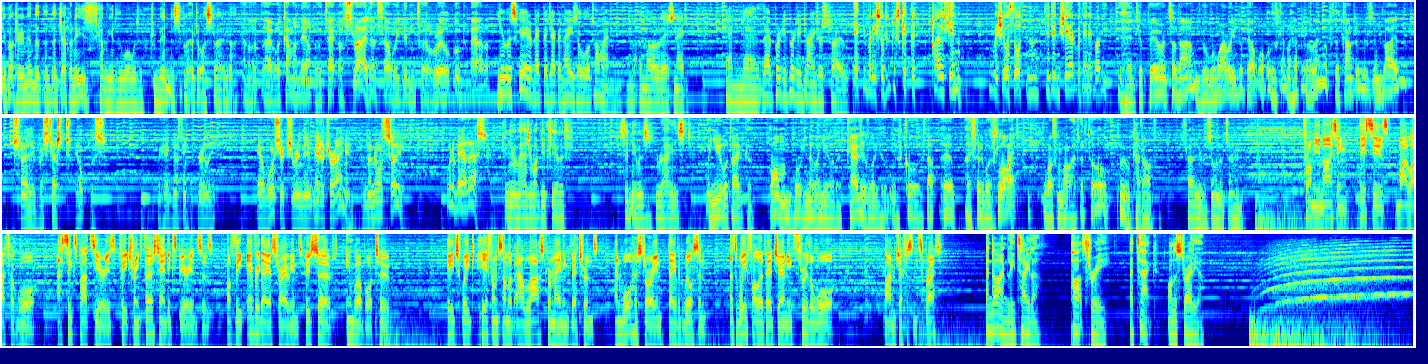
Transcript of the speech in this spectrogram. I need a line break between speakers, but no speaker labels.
You've got to remember that the Japanese coming into the war was a tremendous blow to Australia.
And that they were coming down to attack Australia, so we didn't feel real good about it.
You were scared about the Japanese all the time, more or less, Ned. And uh, they're pretty, pretty dangerous foe.
Everybody sort of just kept it closed in was your thought and you didn't share it with anybody.
You had your parents at home, you were worried about what was going to happen to them if the country was invaded.
Australia was just helpless. We had nothing, really. Our warships were in the Mediterranean and the North Sea. What about us?
Can you imagine what you'd feel if Sydney was razed?
We knew what they'd got bomb, we never knew the casualty that was caused up there. They said it was light. It wasn't light at all.
We were cut off. Australia was on its own.
From Uniting, this is My Life at War, a six part series featuring first hand experiences of the everyday Australians who served in World War II. Each week, hear from some of our last remaining veterans and war historian David Wilson as we follow their journey through the war I'm Jefferson Spratt.
And I'm Lee Taylor. Part 3 Attack on Australia.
